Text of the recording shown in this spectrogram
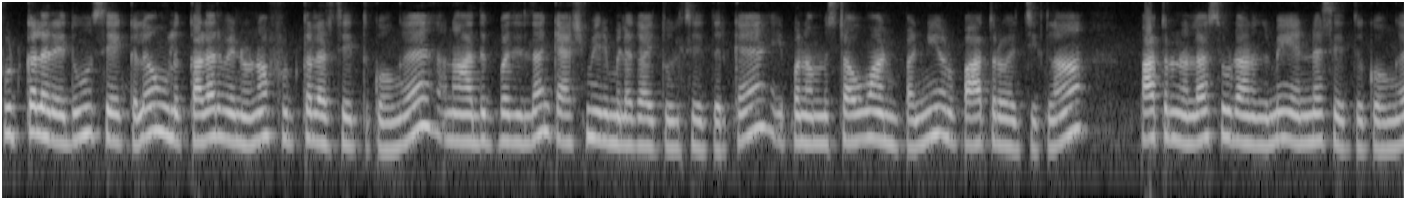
ஃபுட் கலர் எதுவும் சேர்க்கல. உங்களுக்கு கலர் வேணும்னா ஃபுட் கலர் சேர்த்துக்கோங்க. நான் அதுக்கு பதில் தான் காஷ்மீரி மிளகாய் தூள் சேர்த்துருக்கேன். இப்போ நம்ம ஸ்டவ் ஆன் பண்ணி ஒரு பாத்திரம் வச்சுக்கலாம். பாத்திரம் நல்லா சூடானதுமே எண்ணெய் சேர்த்துக்கோங்க.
